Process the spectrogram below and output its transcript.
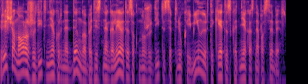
Kriščio noras žudyti niekur nedingo, bet jis negalėjo tiesiog nužudyti septynių kaimynų ir tikėtis, kad niekas nepastebės.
